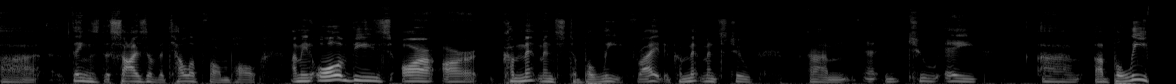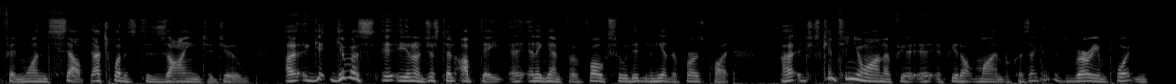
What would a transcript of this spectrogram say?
uh, things the size of a telephone pole. I mean, all of these are are commitments to belief, right? Commitments to um, uh, to a uh, a belief in oneself. That's what it's designed to do. G- give us, you know, just an update. And again, for folks who didn't hear the first part, uh, just continue on if you if you don't mind, because I think it's very important.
